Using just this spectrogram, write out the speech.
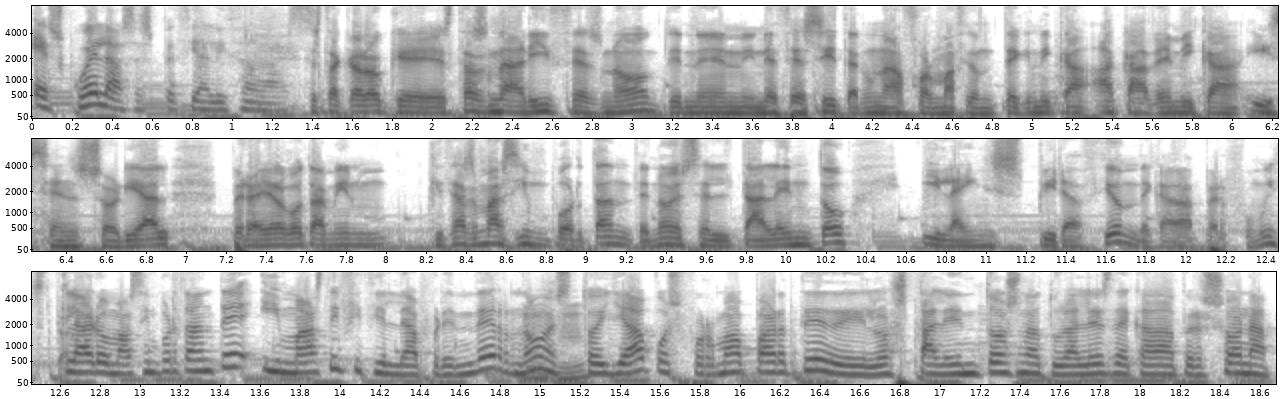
escuelas especializadas. Está claro que estas narices, ¿no? Tienen y necesitan una formación técnica, académica y sensorial, pero hay algo también quizás más importante, ¿no? Es el talento y la inspiración de cada perfumista. Claro, más importante y más difícil de aprender, ¿no? Esto ya pues forma parte de los talentos naturales de cada persona.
